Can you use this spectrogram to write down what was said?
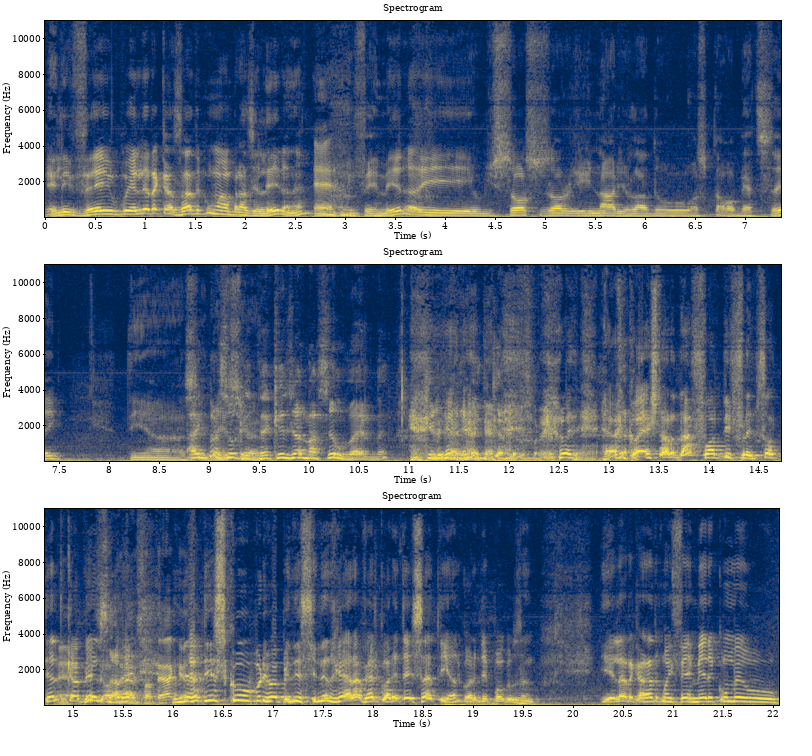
Ele veio, ele era casado com uma brasileira, né? É. Uma enfermeira, e os sócios originários lá do Hospital Albert Seib tinha a impressão que tem é que ele já nasceu velho, né? Aquele velho de cabelo branco. É a história da foto de frente, só tem de é, cabelo. Né? Só tem Ele descobriu a penicilina, já era velho, 47 anos, 40 e poucos anos. E ele era casado com uma enfermeira, como eu,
